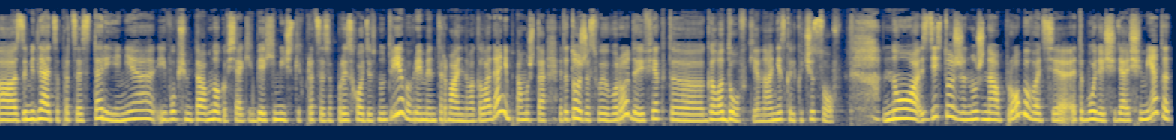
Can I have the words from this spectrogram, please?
а, замедляется процесс старения, и, в общем-то, много всяких биохимических процессов происходит внутри во время интервального голодания, потому что это тоже своего рода эффект э, голодовки на несколько часов. Но здесь тоже нужно пробовать, это более щадящий метод,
